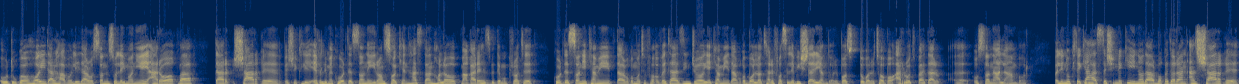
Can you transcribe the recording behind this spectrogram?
اردوگاه در حوالی در استان سلیمانیه عراق و در شرق به شکلی اقلیم کردستان ایران ساکن هستن. حالا مقر حزب دموکرات کردستان یک کمی در واقع متفاوت از اینجا یک کمی در واقع بالاتر فاصله بیشتری هم داره. باز دوباره تا با الرتبه در استان الانبار. ولی نکته که هستش اینه که اینا در واقع دارن از شرق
